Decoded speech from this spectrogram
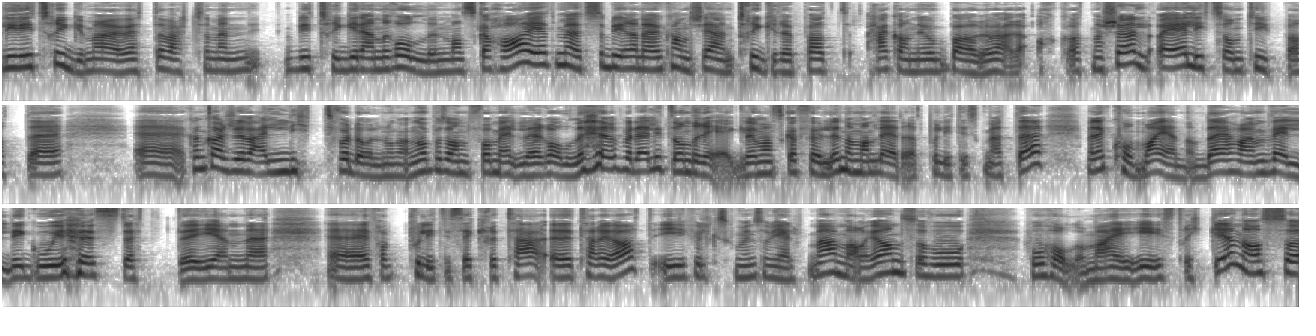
blir litt trygge med òg etter hvert som en blir trygg i den rollen man skal ha i et møte, så blir en òg kanskje gjerne tryggere på at her kan jeg jo bare være akkurat meg sjøl. Og jeg er litt sånn type at eh, kan kanskje være litt for dårlig noen ganger på sånne formelle roller, for det er litt sånn regler man skal følge når man leder et politisk møte. Men jeg kommer gjennom det. Jeg har en veldig god støtte i en eh, fra politisk sekretariat i fylkeskommunen som hjelper meg, Marion, så hun, hun holder meg i strikken. og så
